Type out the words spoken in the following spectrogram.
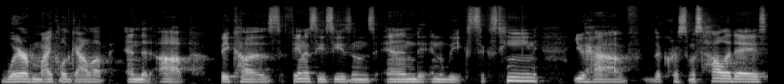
where Michael Gallup ended up because fantasy seasons end in week 16. You have the Christmas holidays,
